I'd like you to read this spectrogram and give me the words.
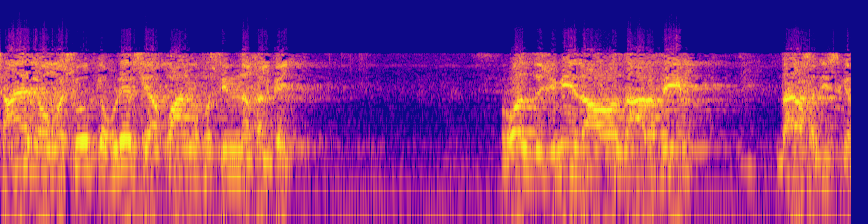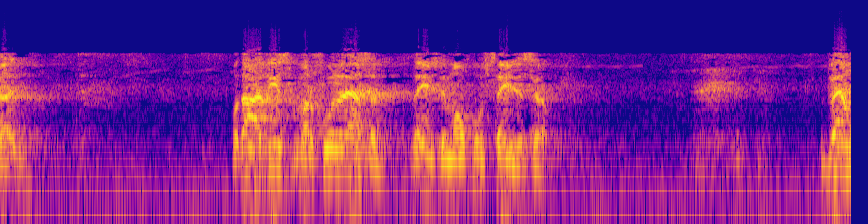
شاید او مشهود کې خډیر شي اقوال مفسرین نقل کوي روز د جمعې دا روز د عرفه دا حدیث کې راځي خدا حدیث مرفوع نه اصل ضعیف سے موقوف صحیح صرف دویم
